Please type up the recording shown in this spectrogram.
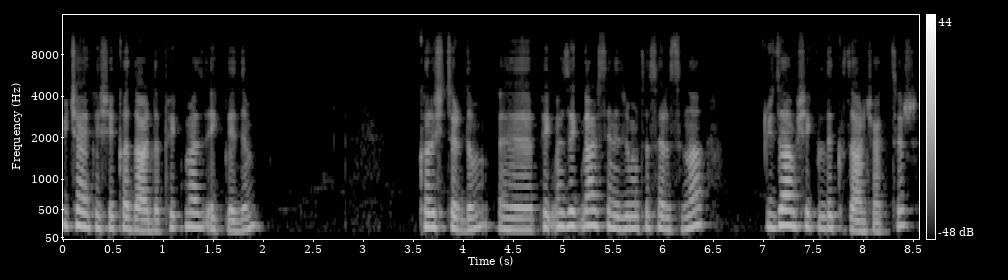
bir çay kaşığı kadar da pekmez ekledim. Karıştırdım. Ee, pekmez eklerseniz yumurta sarısına güzel bir şekilde kızaracaktır.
